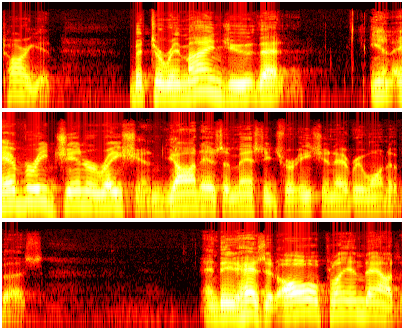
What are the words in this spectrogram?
target, but to remind you that in every generation, God has a message for each and every one of us. And He has it all planned out.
